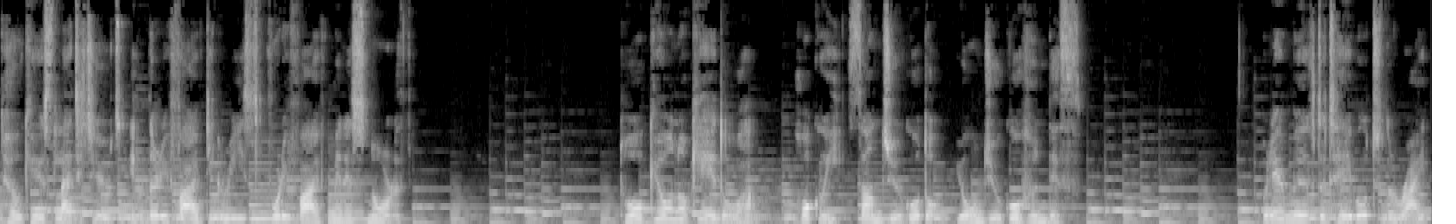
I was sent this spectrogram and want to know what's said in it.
Tokyo's latitude is 35 degrees 45 minutes north. 東京の経度は北緯35度45分です。Will you move the table to the right?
